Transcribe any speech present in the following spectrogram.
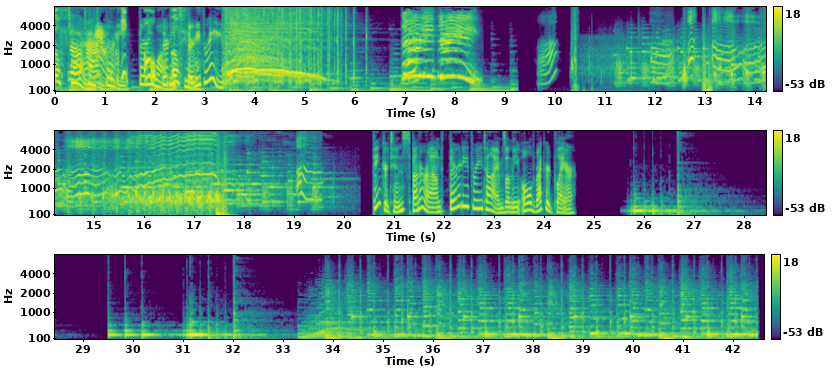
Oof. 10, 30, 31, 32, 33. Pinkerton spun around 33 times on the old record player.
